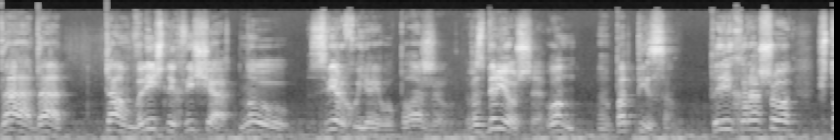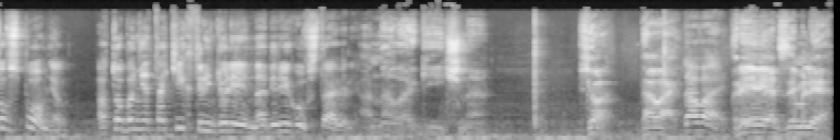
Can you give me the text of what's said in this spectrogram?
Да, да, там в личных вещах. Ну, сверху я его положил. Разберешься, он э, подписан. Ты хорошо, что вспомнил. А то бы мне таких трендюлей на берегу вставили. Аналогично. Все, давай. Давай. Привет, земле.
